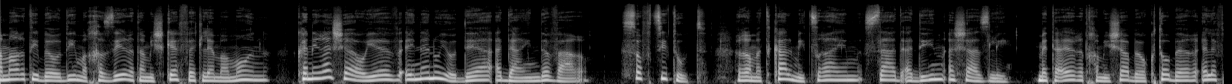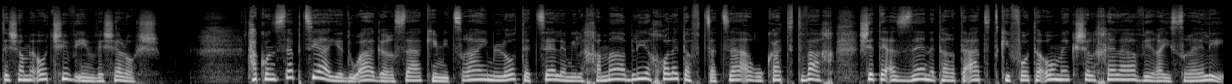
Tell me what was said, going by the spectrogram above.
אמרתי בעודי מחזיר את המשקפת לממון, כנראה שהאויב איננו יודע עדיין דבר. סוף ציטוט. רמטכ"ל מצרים, סעד עדין אשזלי. מתאר את חמישה באוקטובר 1973. הקונספציה הידועה גרסה כי מצרים לא תצא למלחמה בלי יכולת הפצצה ארוכת טווח שתאזן את הרתעת תקיפות העומק של חיל האוויר הישראלי,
